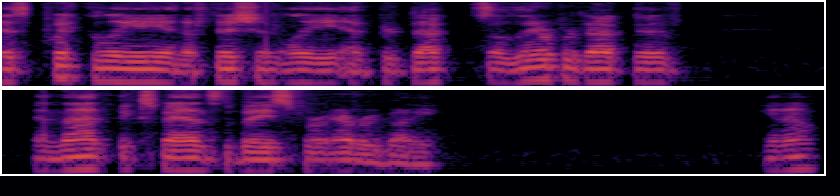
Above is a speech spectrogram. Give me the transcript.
as quickly and efficiently and product so they're productive and that expands the base for everybody. You know?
